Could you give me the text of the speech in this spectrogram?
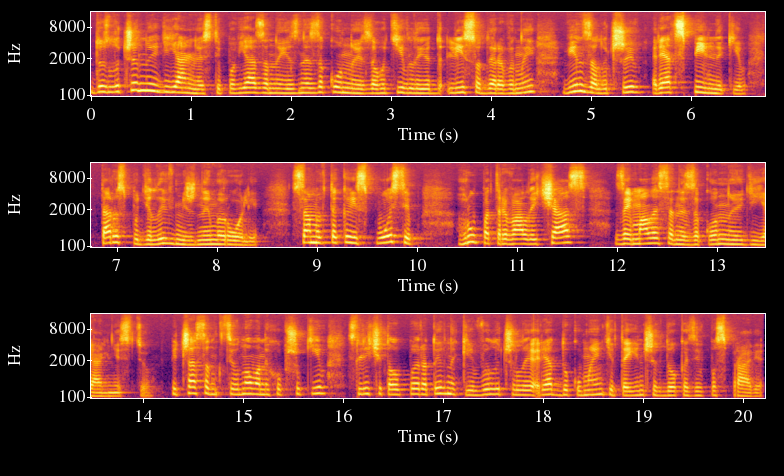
До злочинної діяльності, пов'язаної з незаконною заготівлею лісодеревини, він залучив ряд спільників та розподілив між ними ролі. Саме в такий спосіб група тривалий час займалася незаконною діяльністю. Під час санкціонованих обшуків слідчі та оперативники вилучили ряд документів та інших доказів по справі.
